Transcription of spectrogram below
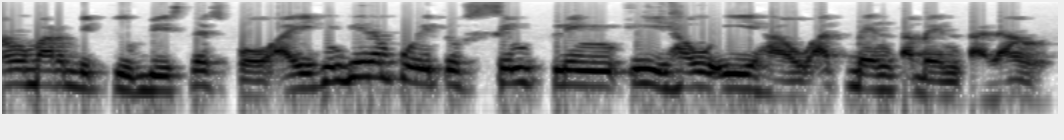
ang barbecue business po ay hindi lang po ito simpleng ihaw-ihaw at benta-benta lang.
